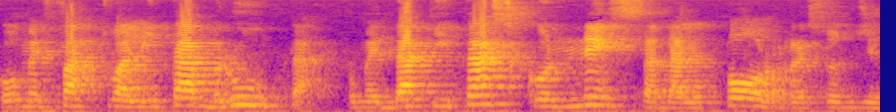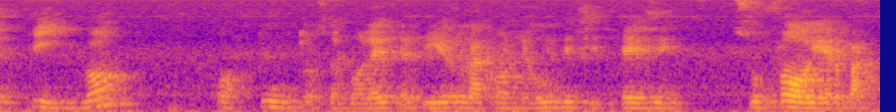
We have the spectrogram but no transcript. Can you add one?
come fattualità bruta, come datità sconnessa dal porre soggettivo, o appunto, se volete dirla con le undici tesi su Feuerbach,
